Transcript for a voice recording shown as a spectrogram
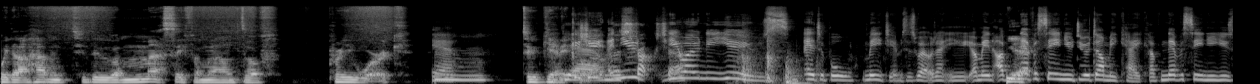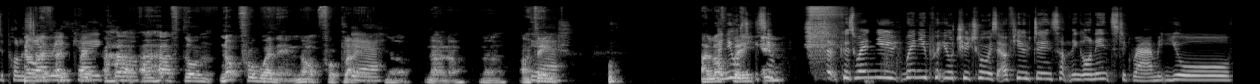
without having to do a massive amount of pre-work Yeah. Mm. to get it. Yeah. Because you and the you, structure. you only use edible mediums as well, don't you? I mean, I've Yeah. never seen you do a dummy cake. I've never seen you use a No, I, polystyrene I, cake. I, I, have, or, I have done not for wedding, not for client. Yeah. No, no, no, no. I Yeah. think I love and yours, baking. because when you when you put your tutorials out, if you're doing something on Instagram, your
